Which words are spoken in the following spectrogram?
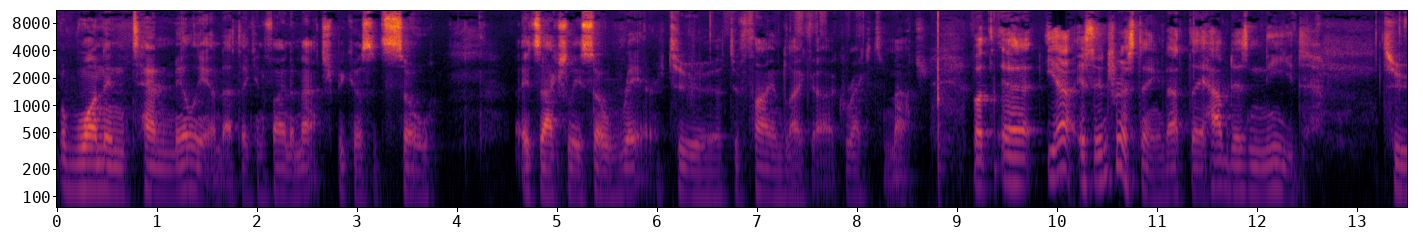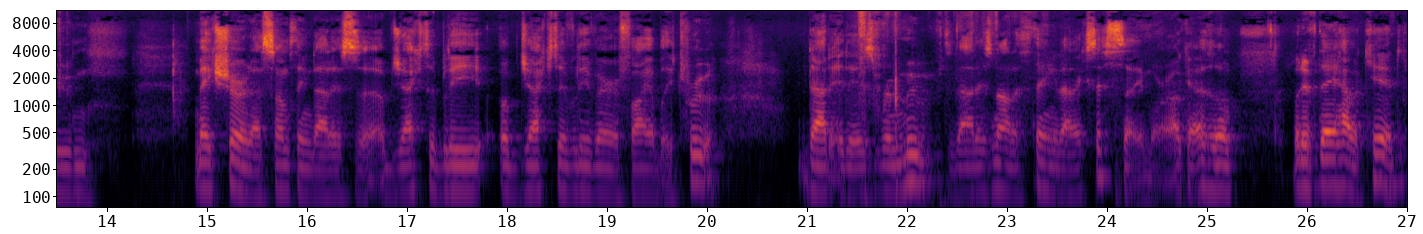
one in 10 million that they can find a match because it's so it's actually so rare to to find like a correct match but uh, yeah it's interesting that they have this need to make sure that something that is uh, objectively objectively verifiably true that it is removed that is not a thing that exists anymore okay? So but if they have a kid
